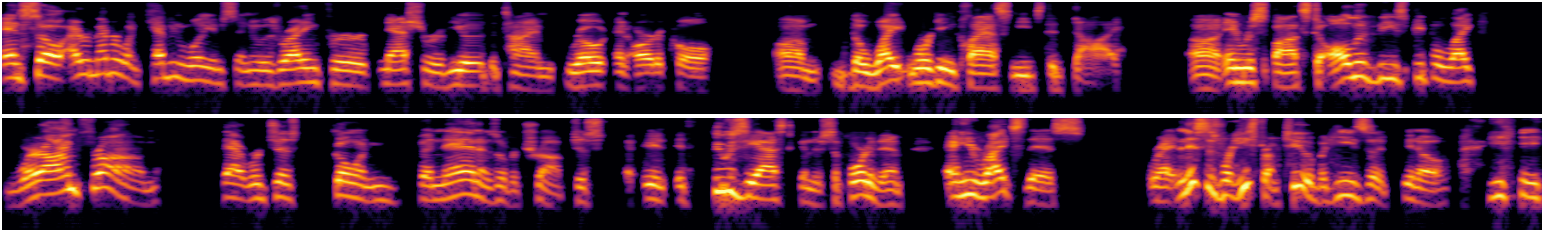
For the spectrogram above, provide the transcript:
And so I remember when Kevin Williamson, who was writing for National Review at the time, wrote an article, um, "The White Working Class Needs to Die," uh, in response to all of these people like where I'm from that were just going bananas over Trump, just enthusiastic in their support of him. And he writes this right and this is where he's from too but he's a you know he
